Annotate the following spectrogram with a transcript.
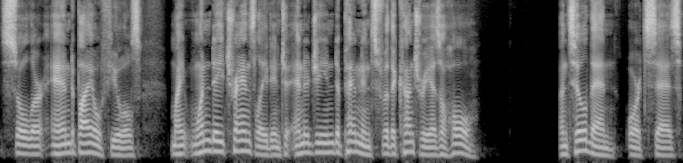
solar, and biofuels might one day translate into energy independence for the country as a whole. Until then, Orts says,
